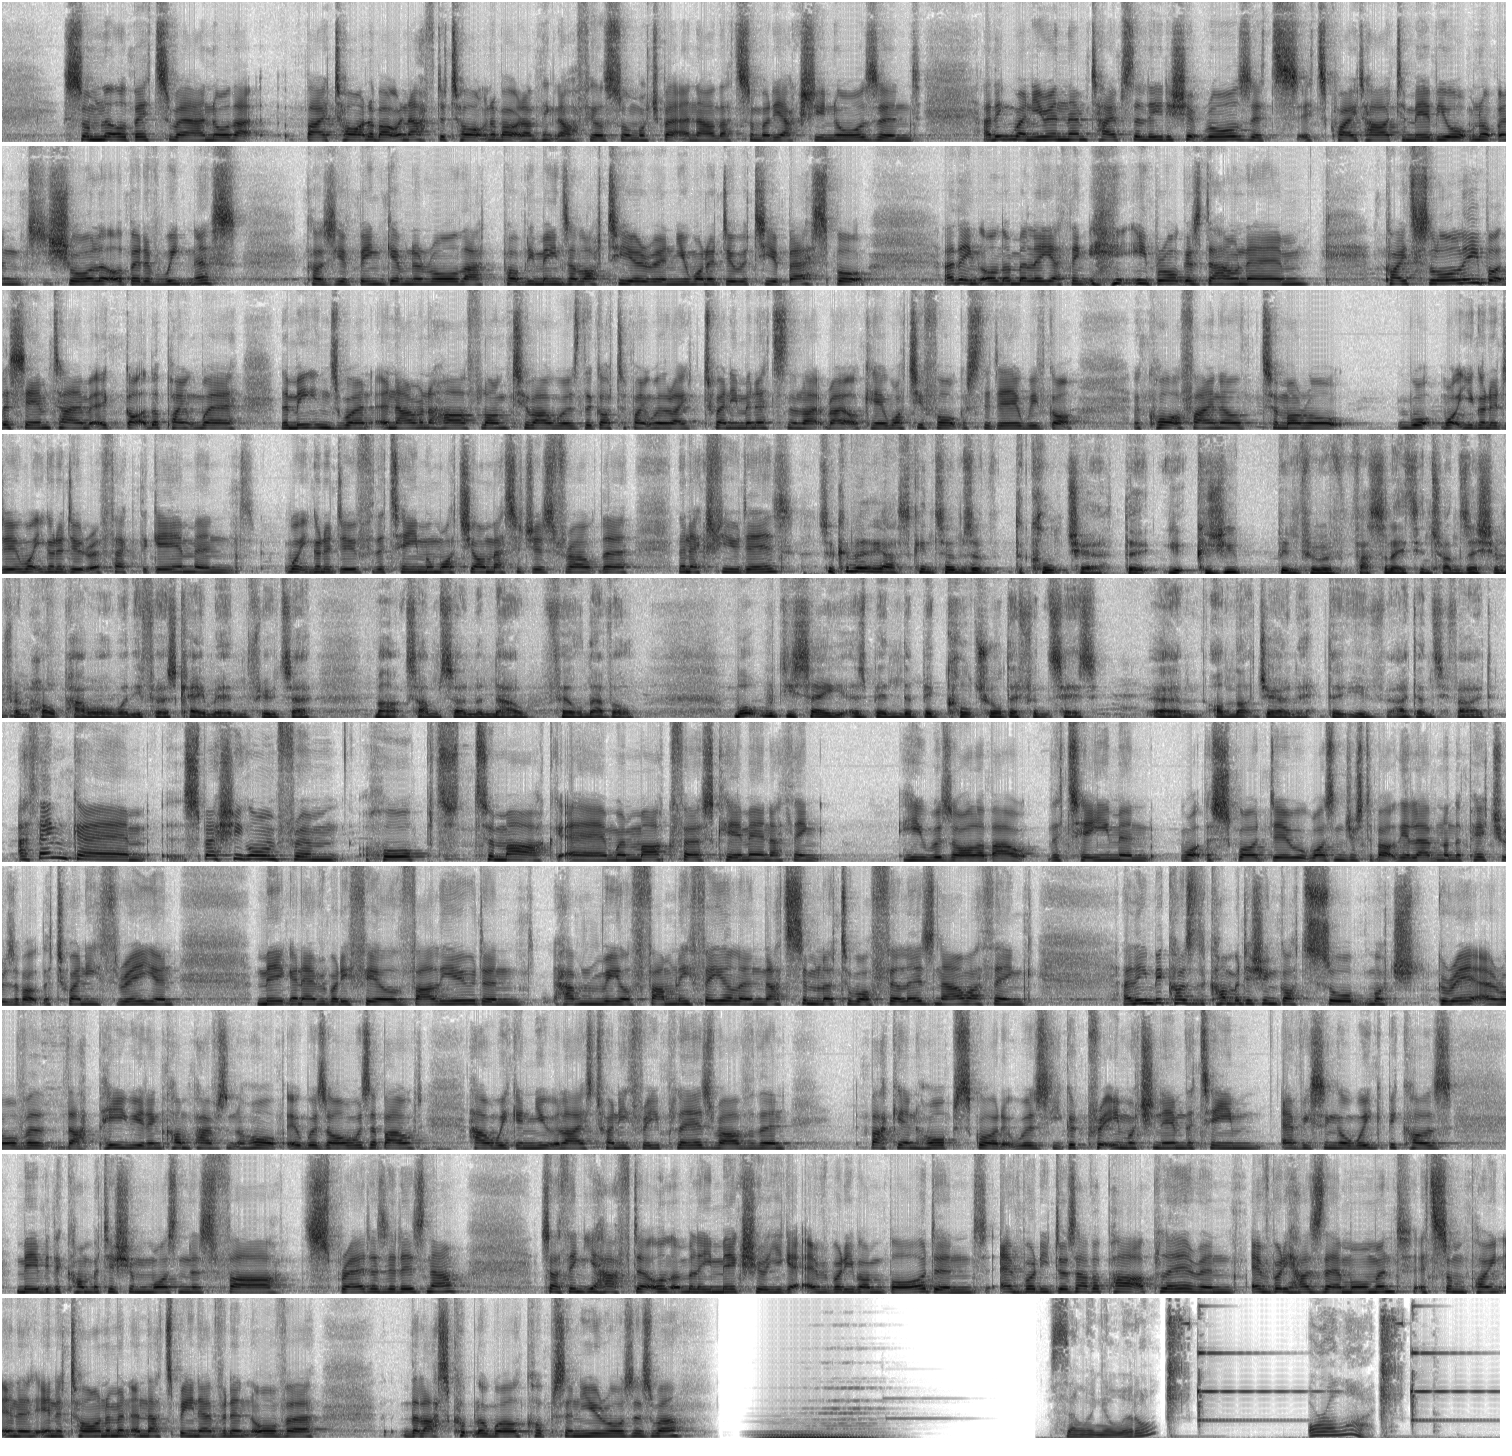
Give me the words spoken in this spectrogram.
some little bits where I know that by talking about it and after talking about it, I'm thinking, oh, I feel so much better now that somebody actually knows. And I think when you're in them types of leadership roles, it's it's quite hard to maybe open up and show a little bit of weakness because you've been given a role that probably means a lot to you and you want to do it to your best. But I think ultimately, I think he broke us down um, quite slowly, but at the same time, it got to the point where the meetings weren't an hour and a half long, two hours. They got to the point where like 20 minutes, and they're like, right, okay, what's your focus today? We've got a quarter final tomorrow. What what you're going to do? What you're going to do to affect the game, and what you're going to do for the team, and what's your messages throughout the the next few days? So, can I ask in terms of the culture that you because you been through a fascinating transition from Hope Powell when you first came in through to Mark Sampson and now Phil Neville. What would you say has been the big cultural differences um, on that journey that you've identified? I think, um, especially going from Hope to Mark, um, when Mark first came in, I think he was all about the team and what the squad do. It wasn't just about the 11 on the pitch, it was about the 23 and making everybody feel valued and having real family feel. And that's similar to what Phil is now, I think. I think because the competition got so much greater over that period in comparison to Hope, it was always about how we can utilise 23 players rather than back in Hope squad. It was you could pretty much name the team every single week because maybe the competition wasn't as far spread as it is now. So I think you have to ultimately make sure you get everybody on board, and everybody does have a part to play, and everybody has their moment at some point in a in a tournament, and that's been evident over the last couple of World Cups and Euros as well. Selling a little or a lot.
